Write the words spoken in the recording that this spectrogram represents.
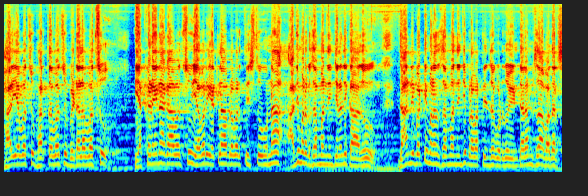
భార్య అవ్వచ్చు భర్త అవ్వచ్చు బిడ్డలవ్వచ్చు ఎక్కడైనా కావచ్చు ఎవరు ఎట్లా ప్రవర్తిస్తూ ఉన్నా అది మనకు సంబంధించినది కాదు. దాన్ని బట్టి మనం సంబంధించి ప్రవర్తించకూడదు. ఇన్ టర్మ్స్ ఆఫ్ అదర్స్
